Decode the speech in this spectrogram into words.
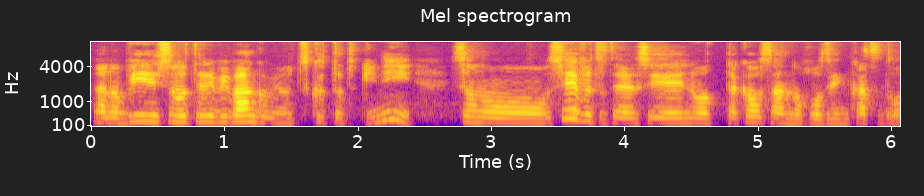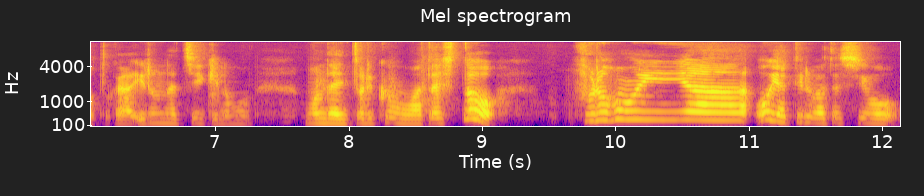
あの、BS のテレビ番組を作った時に、その、生物多様性の高尾山の保全活動とか、いろんな地域の問題に取り組む私と、古本屋をやってる私を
